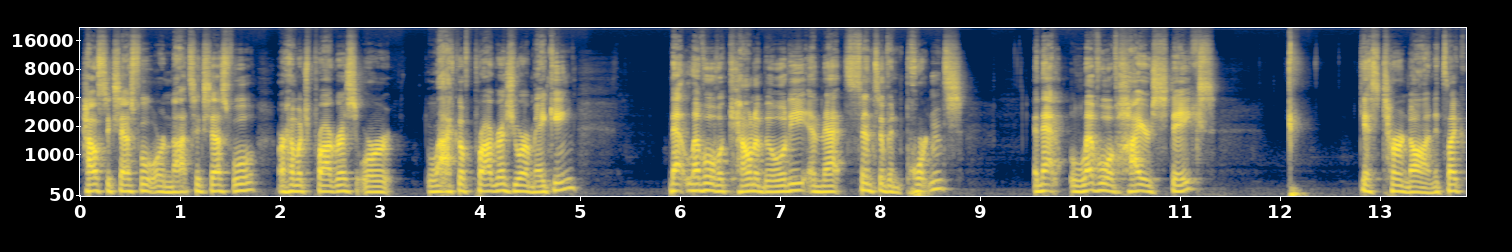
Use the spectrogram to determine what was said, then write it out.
how successful or not successful or how much progress or lack of progress you are making, that level of accountability and that sense of importance and that level of higher stakes gets turned on. It's like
